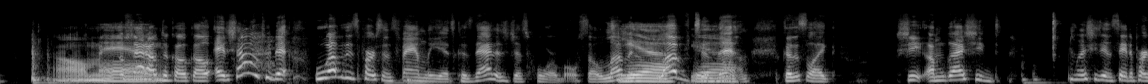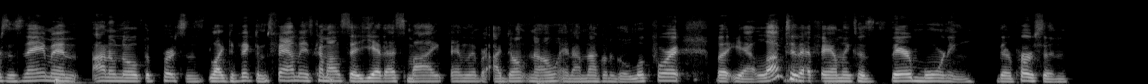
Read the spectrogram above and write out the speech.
Oh man! So shout out to Coko and shout out to that whoever this person's family is, because that is just horrible. So love yeah, and love to yeah. them, because it's like she. I'm glad she unless she didn't say the person's name and i don't know if the person's like the victim's family has come out and said yeah that's my family member i don't know and i'm not going to go look for it but yeah love to that family because they're mourning their person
